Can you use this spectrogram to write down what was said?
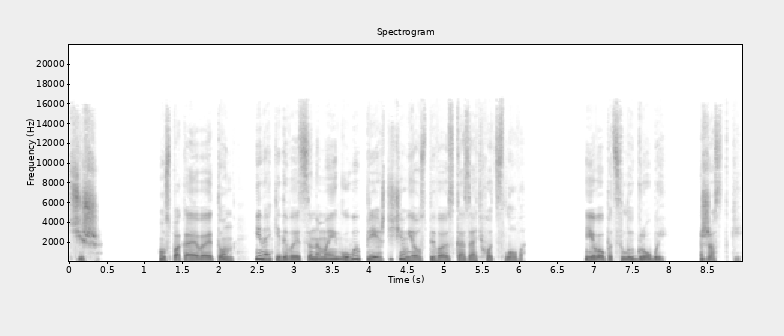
«Тише», — успокаивает он и накидывается на мои губы, прежде чем я успеваю сказать хоть слово. Его поцелуй грубый, жесткий.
